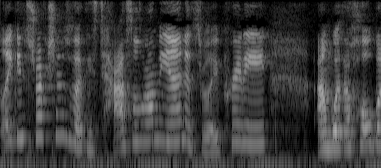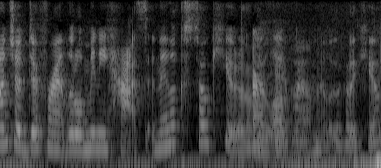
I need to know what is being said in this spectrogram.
like instructions with like these tassels on the end it's really pretty um with a whole bunch of different little mini hats and they look so cute don't I love them. they look really cute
